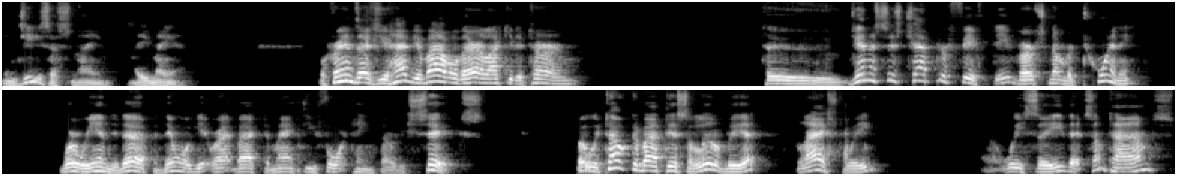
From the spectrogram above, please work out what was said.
In Jesus' name, amen. Well, friends, as you have your Bible there, I'd like you to turn to Genesis chapter 50, verse number 20, where we ended up, and then we'll get right back to Matthew 14 36. But we talked about this a little bit last week. Uh, we see that sometimes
